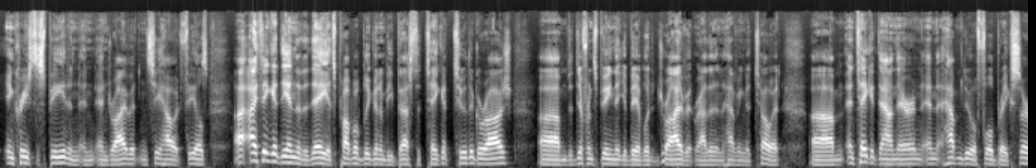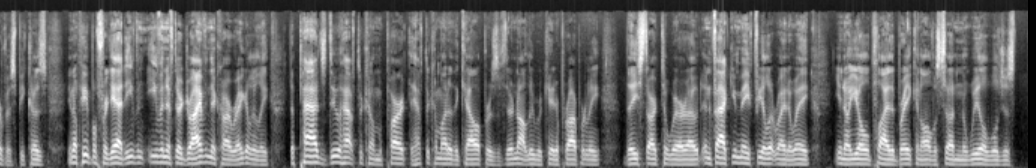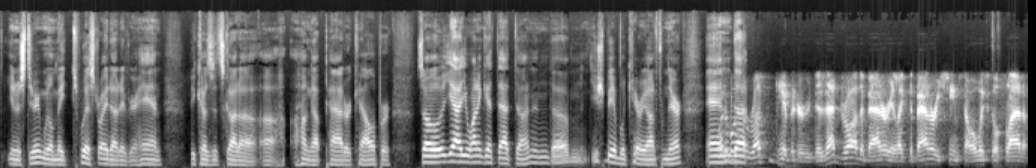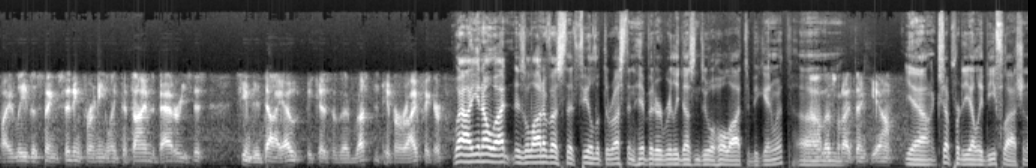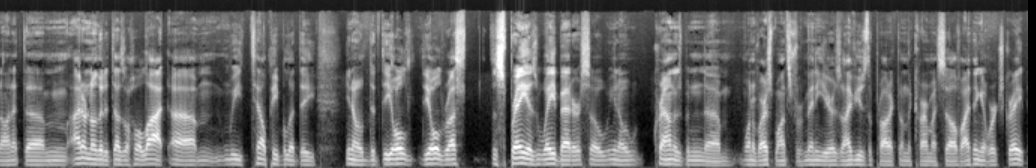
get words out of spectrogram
increase the speed and, and, and drive it and see how it feels. I, I think at the end of the day, it's probably going to be best to take it to the garage. Um, the difference being that you'll be able to drive it rather than having to tow it, um, and take it down there and, and have them do a full brake service because you know people forget even even if they're driving the car regularly, the pads do have to come apart. They have to come out of the calipers if they're not lubricated properly. They start to wear out. In fact, you may feel it right away. You know, you'll apply the brake and all of a sudden the wheel will just you know steering wheel may twist right out of your hand because it's got a, a hung up pad or caliper. So yeah, you want to get that done, and um, you should be able to carry on from there. And what about uh, the rust inhibitor? Does that draw the battery? Like the battery seems to always go flat if I leave this thing sitting for any length of time. The batteries just seem to die out because of the rust inhibitor. I figure. well, you know what? There's a lot of us that feel that the rust inhibitor really doesn't do a whole lot to begin with. That's Um, what I think. Yeah. Yeah, except for the LED flashing on it. Um, I don't know that it does a whole lot. Um, we tell people that the, you know, that the old the old rust the spray is way better. So you know, Krown has been um, one of our sponsors for many years. I've used the product on the car myself. I think it works great.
